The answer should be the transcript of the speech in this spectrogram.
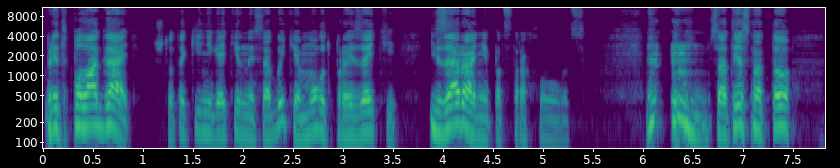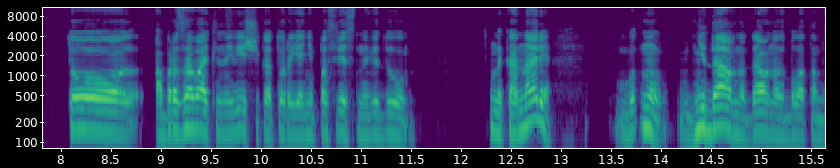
предполагать, что такие негативные события могут произойти и заранее подстраховываться. Соответственно, то, то образовательные вещи, которые я непосредственно веду на канале, ну, недавно, да, у нас была там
